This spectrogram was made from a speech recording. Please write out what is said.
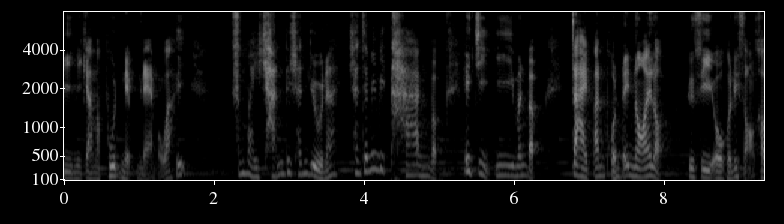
ดีๆ มีการมาพูดเน็บแนมบอกว่าเฮ้ยสมัยฉันที่ฉันอยู่นะ ฉันจะไม่มีทางแบบให้ GE มันแบบจ่ายปันผลได้น้อยหรอก คือ CEO คนที่ 2 เข้า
